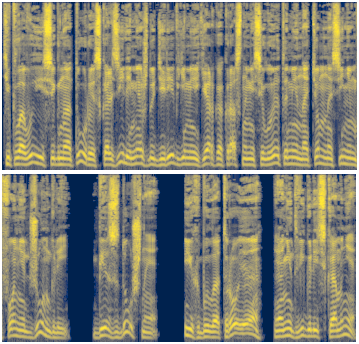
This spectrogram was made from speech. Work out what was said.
Тепловые сигнатуры скользили между деревьями ярко-красными силуэтами на темно-синем фоне джунглей. Бездушные. Их было трое, и они двигались ко мне.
